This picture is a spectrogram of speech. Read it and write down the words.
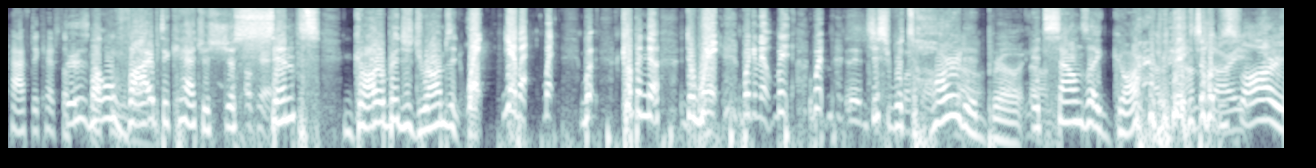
have to catch the. There's no fucking vibe to catch. It's just Okay. synths, garbage drums, and wait, yeah, but wait, what? Cup in the the wait, wait, wait, wait, just retarded, no, bro. no, no. It sounds like garbage. Okay, I'm, I'm sorry. sorry.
